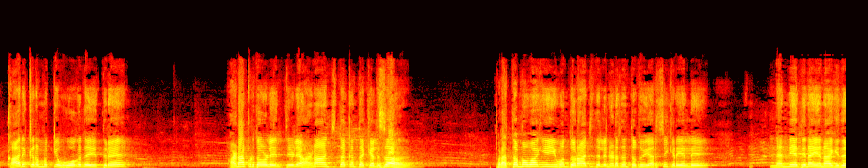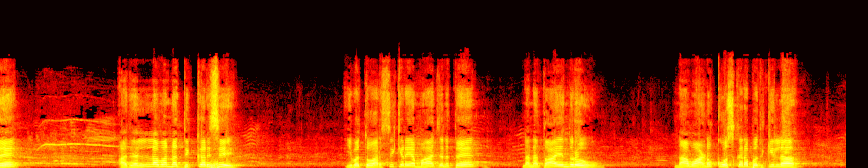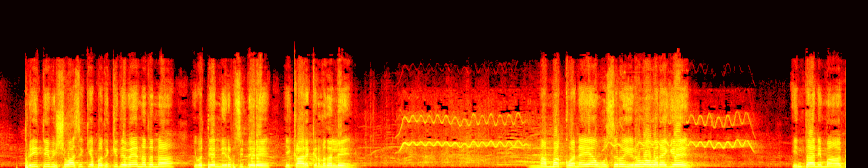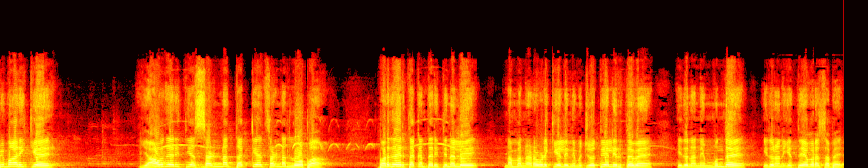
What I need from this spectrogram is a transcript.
ಕಾರ್ಯಕ್ರಮಕ್ಕೆ ಹೋಗದೇ ಇದ್ದರೆ ಹಣ ಕೊಡ್ತಾವಳಿ ಅಂತೇಳಿ ಹಣ ಹಂಚತಕ್ಕಂಥ ಕೆಲಸ ಪ್ರಥಮವಾಗಿ ಈ ಒಂದು ರಾಜ್ಯದಲ್ಲಿ ನಡೆದಂಥದ್ದು ಈ ಅರಸೀಕೆರೆಯಲ್ಲಿ ನೆನ್ನೆಯ ದಿನ ಏನಾಗಿದೆ? ಅದೆಲ್ಲವನ್ನ ಧಿಕ್ಕರಿಸಿ ಇವತ್ತು ಅರಸೀಕೆರೆಯ ಮಹಾಜನತೆ ನನ್ನ ತಾಯಂದರು, ನಾವು ಹಣಕ್ಕೋಸ್ಕರ ಬದುಕಿಲ್ಲ, ಪ್ರೀತಿ ವಿಶ್ವಾಸಕ್ಕೆ ಬದುಕಿದ್ದೇವೆ ಅನ್ನೋದನ್ನು ಇವತ್ತೇನು ನಿರೂಪಿಸಿದ್ದೀರಿ ಈ ಕಾರ್ಯಕ್ರಮದಲ್ಲಿ? ನಮ್ಮ ಕೊನೆಯ ಉಸಿರು ಇರುವವರೆಗೆ ಇಂಥ ನಿಮ್ಮ ಅಭಿಮಾನಕ್ಕೆ ಯಾವುದೇ ರೀತಿಯ ಸಣ್ಣ ಧಕ್ಕೆ, ಸಣ್ಣ ಲೋಪ ಬರದೇ ಇರತಕ್ಕಂಥ ರೀತಿಯಲ್ಲಿ ನಮ್ಮ ನಡವಳಿಕೆಯಲ್ಲಿ ನಿಮ್ಮ ಜೊತೆಯಲ್ಲಿ ಇರ್ತೇವೆ ಇದು ನಿಮ್ಮ ಮುಂದೆ, ಇದು ನನಗೆ ದೇವರ ಸಭೆ.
